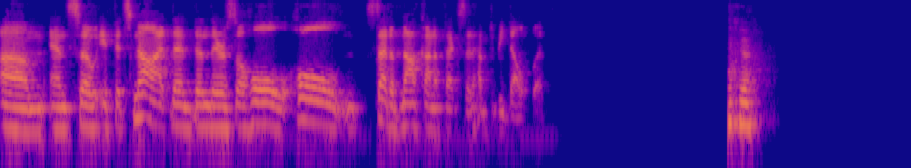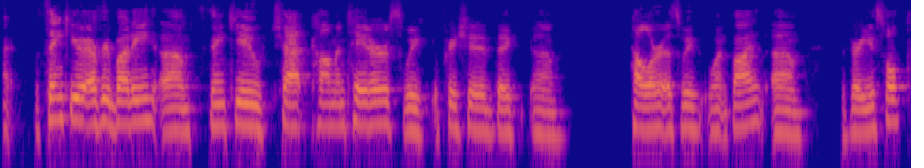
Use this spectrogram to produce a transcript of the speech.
Um, and so if it's not, then then there's a whole whole set of knock-on effects that have to be dealt with. Okay. Thank you, everybody. Um, thank you, chat commentators. We appreciated the um, color as we went by. Um, very useful.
